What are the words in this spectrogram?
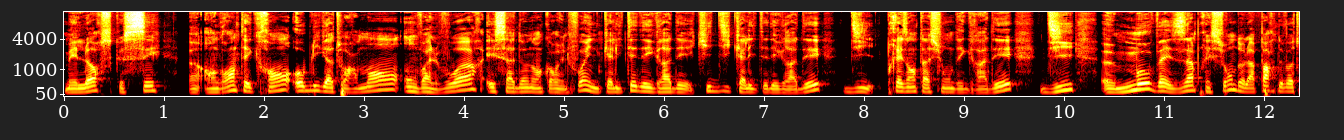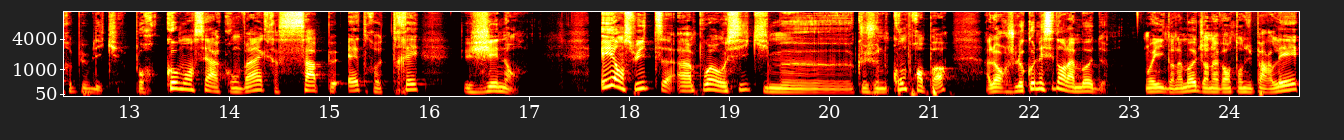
mais lorsque c'est euh, en grand écran, obligatoirement, on va le voir et ça donne encore une fois une qualité dégradée. Qui dit qualité dégradée dit présentation dégradée, dit euh, mauvaise impression de la part de votre public. Pour commencer à convaincre, ça peut être très gênant. Et ensuite, un point aussi qui me, que je ne comprends pas. Alors, je le connaissais dans la mode. Oui, dans la mode, j'en avais entendu parler.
